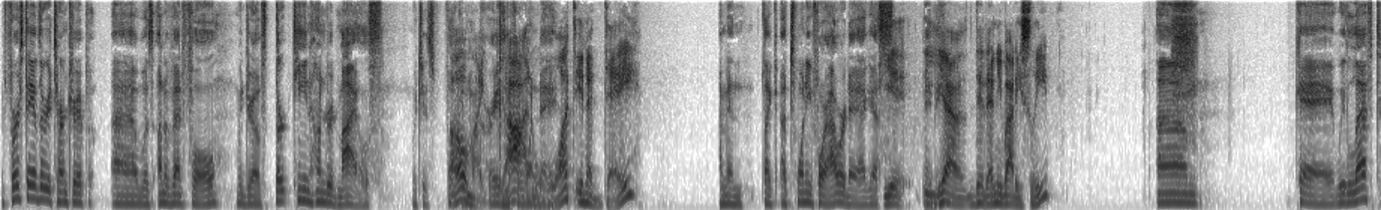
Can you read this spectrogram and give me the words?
The first day of the return trip, uh, was uneventful. We drove 1,300 miles, which is fucking Oh my crazy god! for one day. What in a day? I mean, like a 24 hour day, I guess. Yeah, maybe. yeah. Did anybody sleep? Um. Okay, we left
